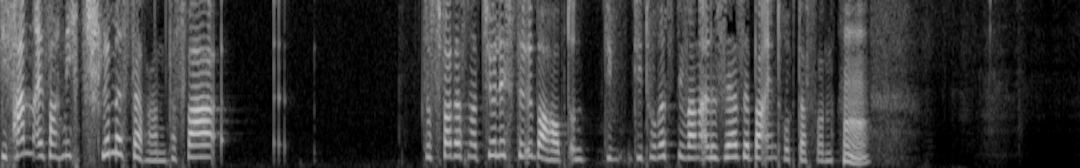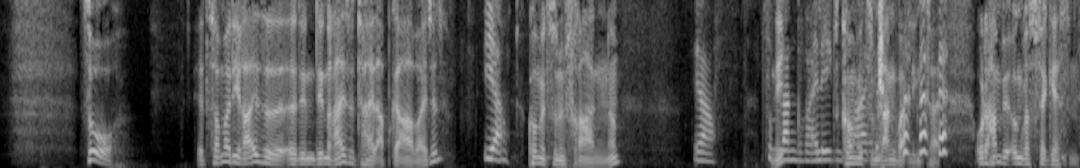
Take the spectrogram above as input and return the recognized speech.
die, fanden einfach nichts Schlimmes daran. Das war, das war das Natürlichste überhaupt. Und die, die Touristen, die waren alle sehr, sehr beeindruckt davon. So, jetzt haben wir die Reise, äh, den, den Reiseteil abgearbeitet. Ja, Kommen wir zu den Fragen, ne? ja. Zum Nee, langweiligen. Jetzt kommen wir Teil. zum langweiligen Teil. Oder haben wir irgendwas vergessen?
